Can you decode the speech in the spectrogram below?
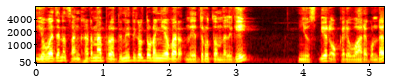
യുവജന സംഘടനാ പ്രതിനിധികൾ തുടങ്ങിയവർ നേതൃത്വം നൽകി. News bureau Karuvarakundu.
